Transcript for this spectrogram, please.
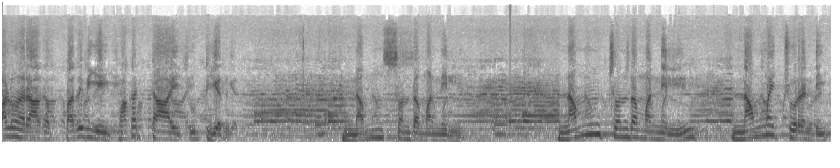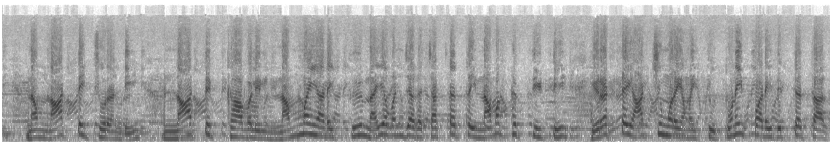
ஆளுநராக பதவியை பகட்டாய் சூட்டியது. நம் சொந்த மண்ணில் நம் சொந்த மண்ணில் நம்மை சுரண்டி நம் நாட்டை சுரண்டி நாட்டுக்காவலில் நம்மை அடைத்து நயவஞ்சக சட்டத்தை நமக்கு தீட்டி இரட்டை ஆட்சி முறை அமைத்து துணைப்படை திட்டத்தால்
